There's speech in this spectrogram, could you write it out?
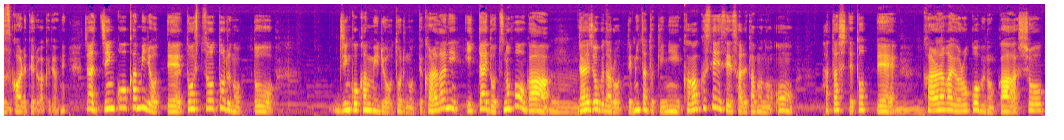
ず使われてるわけだよね、じゃあ人工甘味料って糖質を取るのと人工甘味料を取るのって体に一体どっちの方がうん。大丈夫だろうって見た時に化学生成されたものを果たして取ってうん。体が喜ぶのか消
